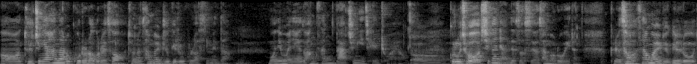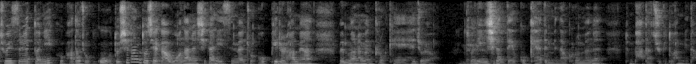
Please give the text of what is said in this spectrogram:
어, 둘 중에 하나를 고르라 그래서 저는 3월 6일을 골랐습니다. 뭐니 뭐니 해도 항상 나중이 제일 좋아요. 아, 그리고 저 시간이 안 됐었어요. 3월 5일은. 그래서 3월 6일로 초이스를 했더니 그거 받아줬고 또 시간도 제가 원하는 시간이 있으면 좀 어필을 하면 웬만하면 그렇게 해줘요. 저는 이 시간대에 꼭 해야 됩니다. 그러면은 좀 받아주기도 합니다.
